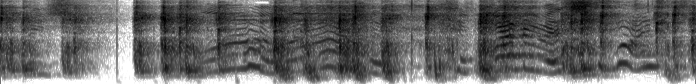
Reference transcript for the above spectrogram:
아이씨. 어, 어. 오빠는 왜 숨어 있어?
